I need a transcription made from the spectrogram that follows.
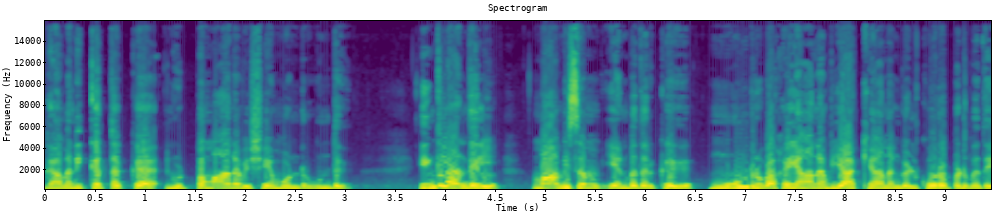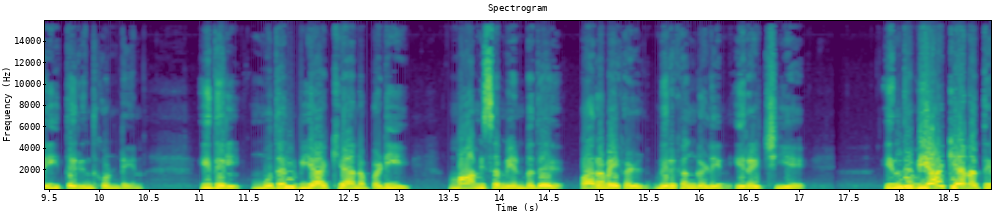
கவனிக்கத்தக்க நுட்பமான விஷயம் ஒன்று உண்டு. இங்கிலாந்தில் மாமிசம் என்பதற்கு மூன்று வகையான வியாக்கியானங்கள் கூறப்படுவதை தெரிந்து கொண்டேன். இதில் முதல் வியாக்கியானப்படி மாமிசம் என்பது பறவைகள் மிருகங்களின் இறைச்சியே. இந்த வியாக்கியானத்தை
